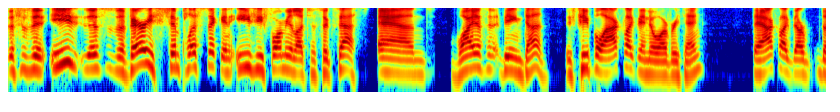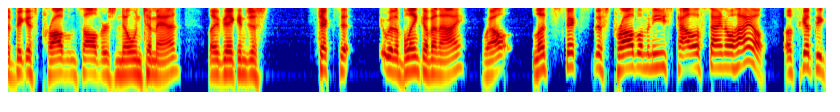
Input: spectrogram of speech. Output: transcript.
This is an easy this is a very simplistic and easy formula to success. And why isn't it being done? These people act like they know everything. They act like they're the biggest problem solvers known to man. Like they can just fix it with a blink of an eye. Well, let's fix this problem in East Palestine, Ohio. Let's get the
